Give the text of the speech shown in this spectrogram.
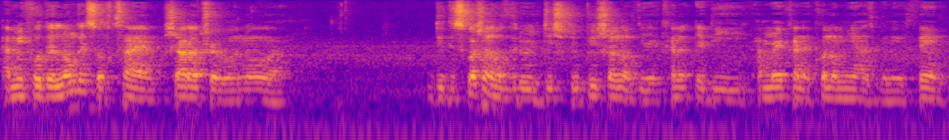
I mean, for the longest of time, shout out Trevor Noah, the discussion of the redistribution of the, eh, the American economy has been a thing.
